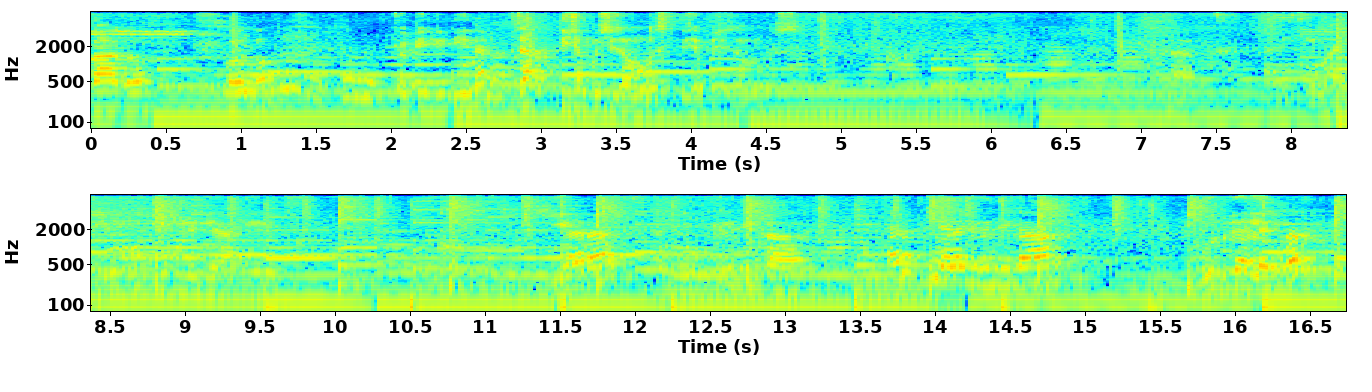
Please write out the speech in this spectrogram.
का ग? ग? छोटी दीदी ना जा तिच्यापाशी जाऊन बस तिच्यापाशी जाऊन बस. कियारा आणि कृतिका है ना कियारा कृतिका गुड गर्ल आहेत ना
